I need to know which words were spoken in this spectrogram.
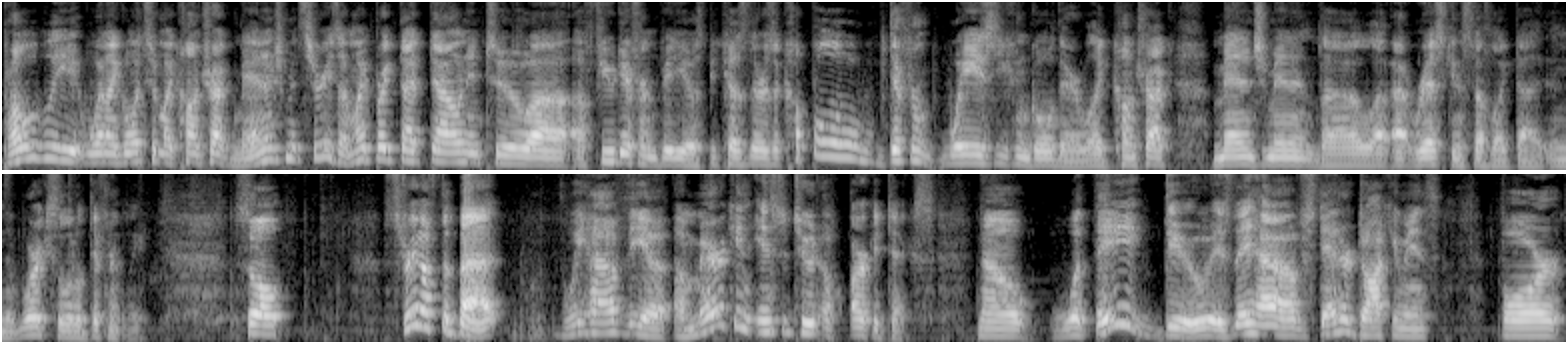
probably when I go into my contract management series, I might break that down into uh, a few different videos because there's a couple different ways you can go there, like contract management and uh, at risk and stuff like that, and it works a little differently. So straight off the bat, we have the uh, American Institute of Architects. Now, what they do is they have standard documents for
